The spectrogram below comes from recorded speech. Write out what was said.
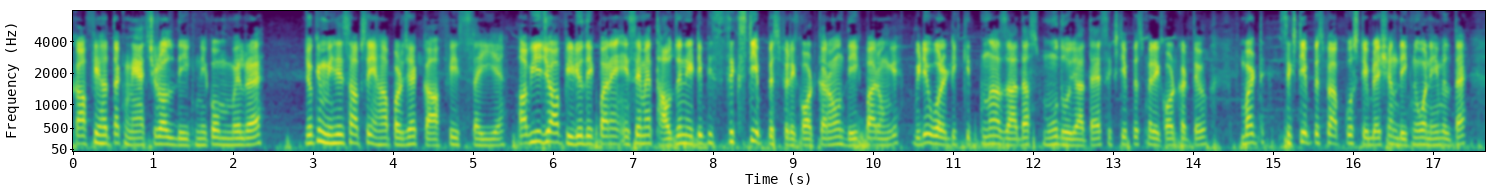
काफ़ी हद तक नेचुरल देखने को मिल रहा है, जो कि मेरे हिसाब से यहाँ पर जो है काफ़ी सही है। अब ये जो आप वीडियो देख पा रहे हैं, इसे मैं thousand eighty P sixty F पे रिकॉर्ड कर रहा हूँ, देख पा रहे होंगे। वीडियो क्वालिटी कितना ज़्यादा स्मूथ हो जाता है सिक्सटी एफ़ में रिकॉर्ड करते हुए बट सिक्सटी एफ़ पे आपको स्टेबलेशन देखने को नहीं मिलता है।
